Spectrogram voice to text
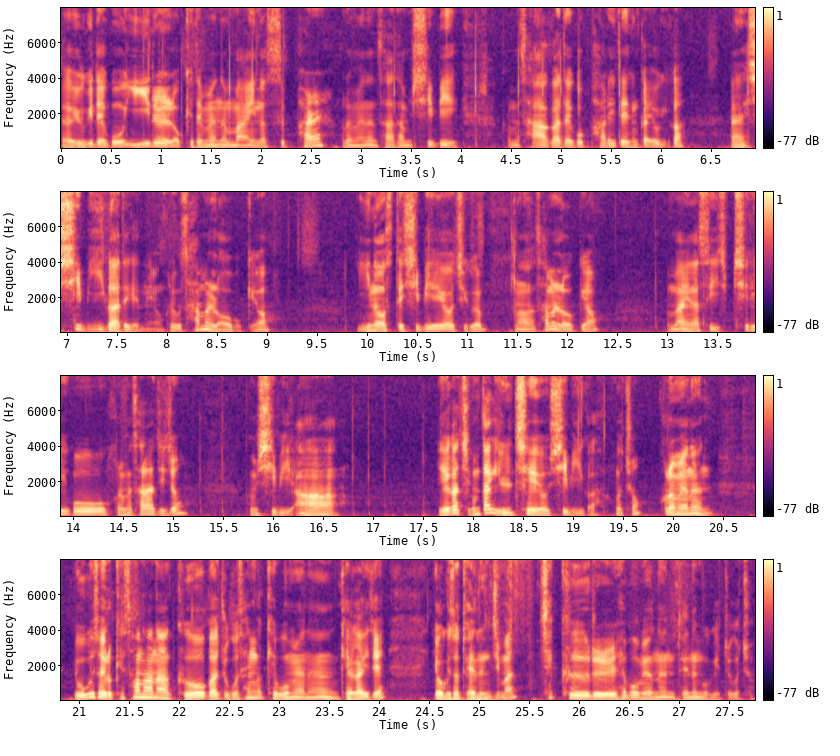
여기가 6이 되고 2를 넣게 되면은 마이너스 8 그러면은 4, 3, 12 그럼 4가 되고 8이 되니까 여기가 12가 되겠네요. 그리고 3을 넣어 볼게요. 2 넣었을 때 10이에요 지금. 어, 3을 넣을게요. 마이너스 27이고 그러면 사라지죠? 그럼 12. 아 얘가 지금 딱 일치해요 12가 그렇죠? 그러면은 여기서 이렇게 선 하나 그어가지고 생각해 보면은 걔가 이제 여기서 되는지만 체크를 해보면은 되는 거겠죠. 그렇죠?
